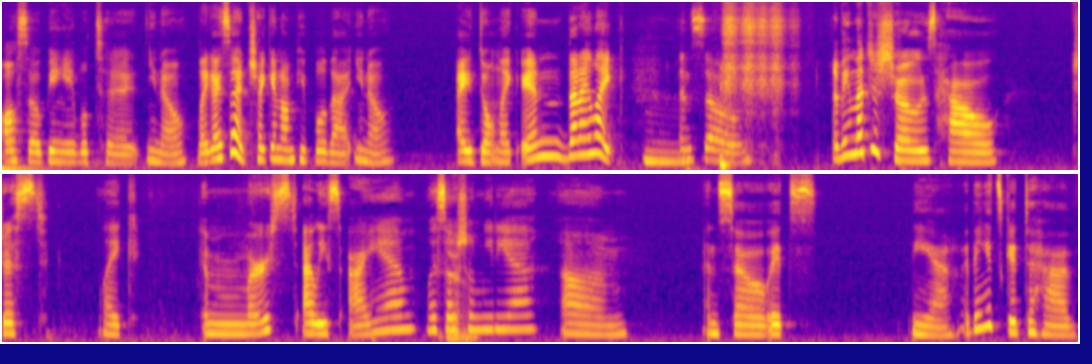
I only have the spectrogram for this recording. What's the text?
also being able to, you know, like I said, check in on people that, you know, I don't like and that I like. Mm. And so I think that just shows how just like immersed at least I am with Yeah. social media. Um and so it's yeah, I think it's good to have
